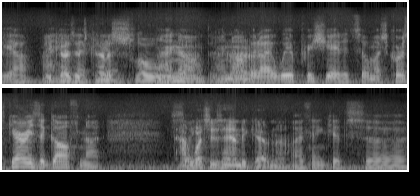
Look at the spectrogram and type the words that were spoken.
Yeah, I have Because it's that kind of slow. I know. I know, but I we appreciate it so much. Of course, Gary's a golf nut. How- so What's his handicap now? I think it's uh,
